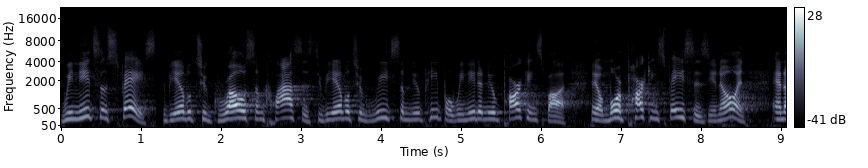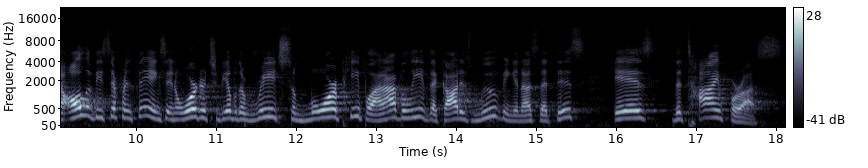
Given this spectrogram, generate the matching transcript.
We need some space to be able to grow some classes, to be able to reach some new people. We need a new parking spot, you know, more parking spaces, you know, and, and all of these different things in order to be able to reach some more people. And I believe that God is moving in us, that this is the time for us.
